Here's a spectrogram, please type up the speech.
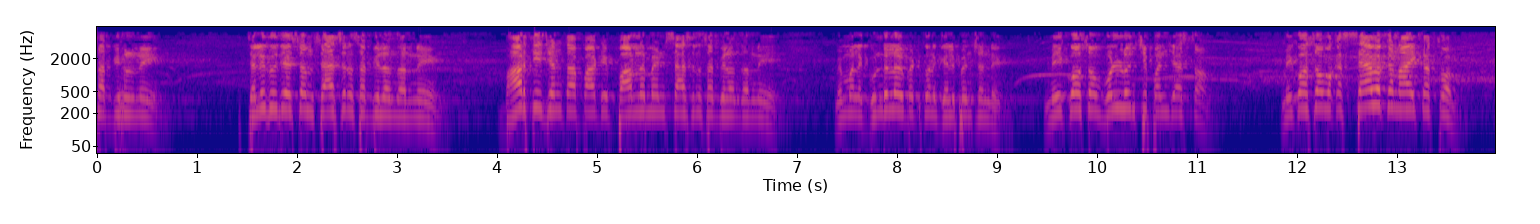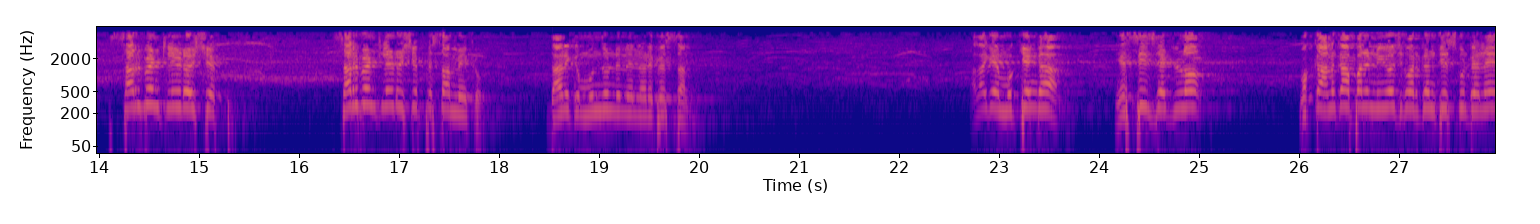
సభ్యుల్ని తెలుగుదేశం శాసనసభ్యులందరినీ భారతీయ జనతా పార్టీ పార్లమెంట్ శాసనసభ్యులందరినీ మిమ్మల్ని గుండెలో పెట్టుకొని గెలిపించండి. మీకోసం ఒళ్ళుంచి పనిచేస్తాం. మీకోసం ఒక సేవక నాయకత్వం సర్వెంట్ లీడర్షిప్ సర్వెంట్ లీడర్షిప్ ఇస్తాం మీకు. దానికి ముందుండి నేను నడిపిస్తాను. అలాగే ముఖ్యంగా ఎస్సీజెడ్లో ఒక్క అనకాపల్లి నియోజకవర్గం తీసుకుంటేనే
